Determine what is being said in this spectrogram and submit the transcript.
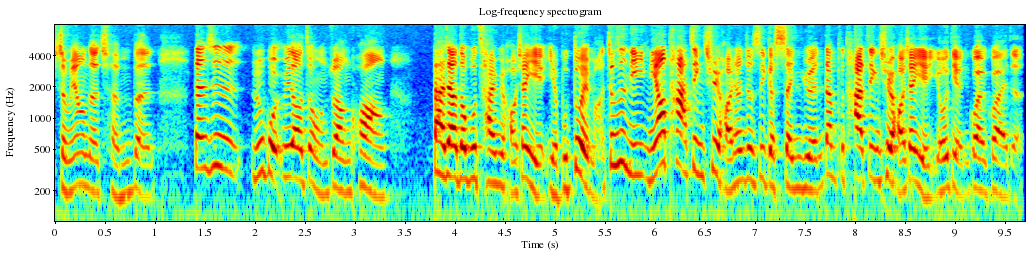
什么样的成本。但是如果遇到这种状况，大家都不参与，好像也也不对嘛。就是你你要踏进去，好像就是一个深渊；但不踏进去，好像也有点怪怪的。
